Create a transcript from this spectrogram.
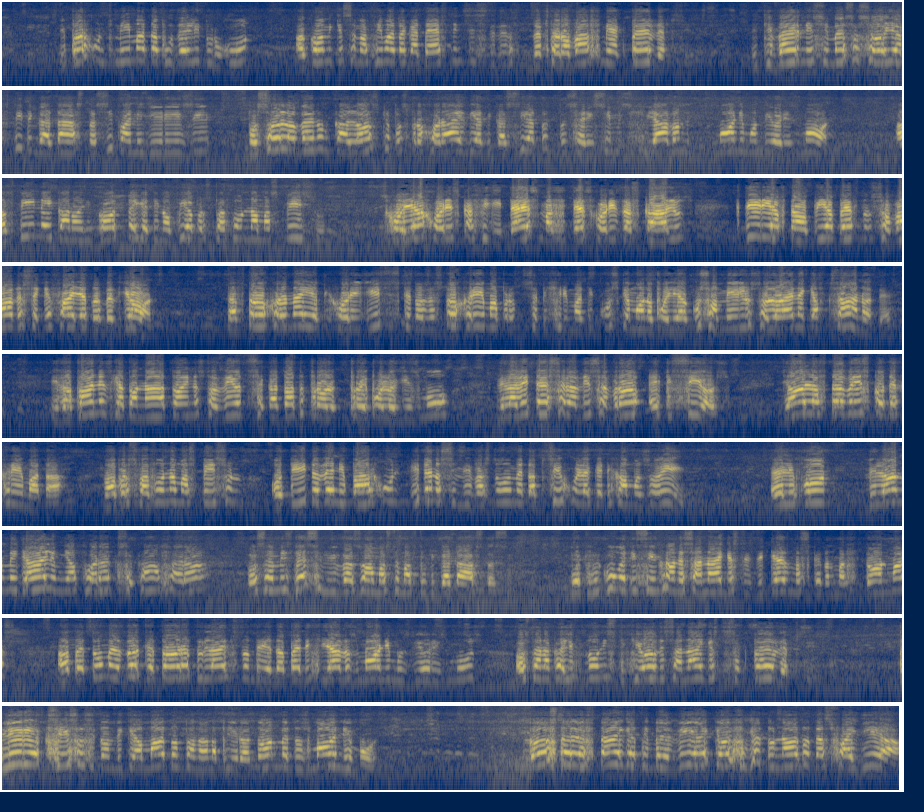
Υπάρχουν τμήματα που δεν λειτουργούν, ακόμη και σε μαθήματα κατεύθυνσης στη δευτεροβάθμια εκπαίδευση. Η κυβέρνηση μέσα σε όλη αυτή την κατάσταση πανηγυρίζει πως όλα βαίνουν καλώς και πως προχωράει η διαδικασία των 4.500 μόνιμων διορισμών. Αυτή είναι η κανονικότητα για την οποία προσπαθούν να μας πείσουν. Σχολιά χωρίς καθηγητές, μαθητές χωρίς δασκάλους, κτίρια από τα οποία πέφτουν σοβάδες σε κεφάλια των παιδιών. Ταυτόχρονα οι επιχορηγήσεις και το ζεστό χρήμα προς τους επιχειρηματικούς και μονοπωλιακούς ομίλους ολοένα και αυξάνονται. Οι δαπάνες για τον ΝΑΤΟ είναι στο 2% του προ... προϋπολογισμού, δηλαδή 4 δις ευρώ ετησίως. Για όλα αυτά βρίσκονται χρήματα. Μα προσπαθούν να μας πείσουν ότι είτε δεν υπάρχουν, είτε να συμβιβαστούμε με τα ψίχουλα και τη χαμοζωή. Ε, λοιπόν, δηλώνουμε για άλλη μια φορά ξεκάθαρα πως εμείς δεν συμβιβαζόμαστε με αυτή την κατάσταση. Διεκδικούμε τις σύγχρονες ανάγκες της δικές μας και των μαθητών μας, απαιτούμε εδώ και τώρα τουλάχιστον 35.000 μόνιμους διορισμούς, ώστε να καλυφθούν οι στοιχειώδεις ανάγκες της εκπαίδευσης. Πλήρη εξίσωση των δικαιωμάτων των αναπληρωτών με τους μόνιμους. Δώστε λεφτά για την παιδεία και όχι για τον ΝΑΤΟ τα σφαγεία.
